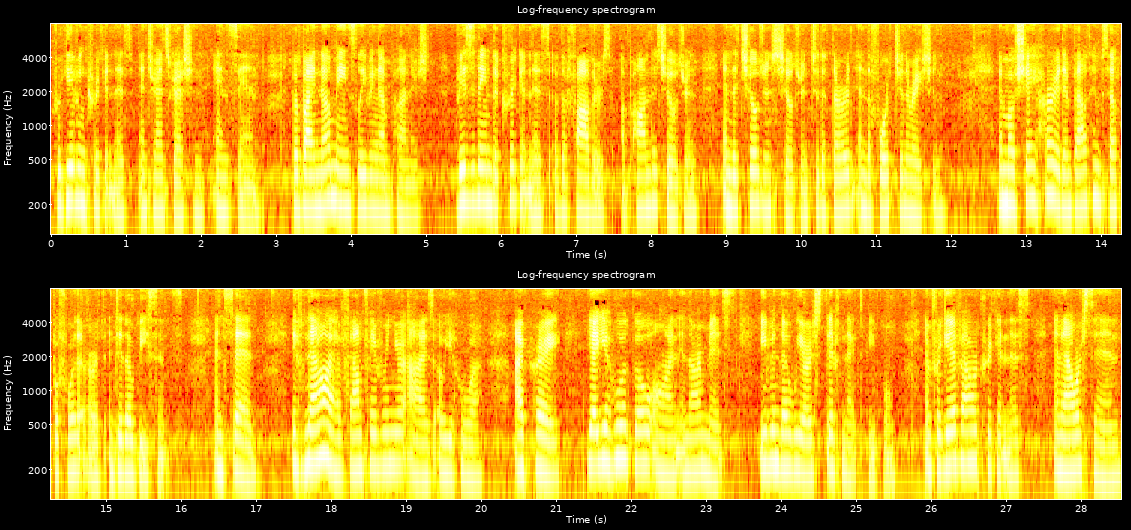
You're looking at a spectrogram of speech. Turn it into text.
forgiving crookedness and transgression and sin, but by no means leaving unpunished, visiting the crookedness of the fathers upon the children and the children's children to the third and the fourth generation. And Moshe hurried and bowed himself before the earth and did obeisance, and said, If now I have found favor in your eyes, O Yahuwah, I pray, yet Yahuwah go on in our midst, even though we are stiff necked people and forgive our crookedness and our sin,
